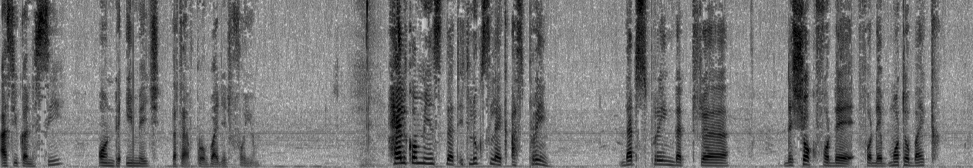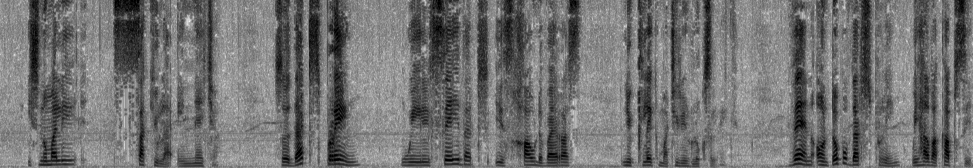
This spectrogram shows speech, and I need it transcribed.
as you can see on the image that I've provided for you. Helical means that it looks like a spring. That spring that uh, the shock for the for the motorbike is normally circular in nature. So that spring will say that is how the virus nucleic material looks like. Then on top of that spring, we have a capsid.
